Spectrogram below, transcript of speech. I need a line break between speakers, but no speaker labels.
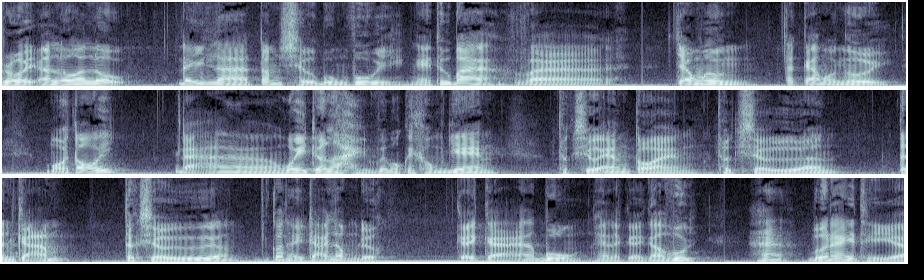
Rồi alo alo, đây là tâm sự buồn vui ngày thứ ba và chào mừng tất cả mọi người. Mỗi tối đã ờ, quay trở lại với một cái không gian thực sự an toàn, thực sự ờ, tình cảm, thực sự ờ, có thể trải lòng được, kể cả buồn hay là kể cả vui. Ha, bữa nay thì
